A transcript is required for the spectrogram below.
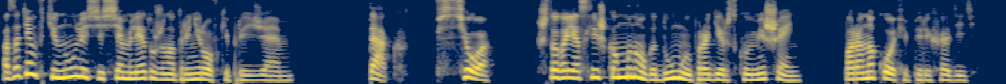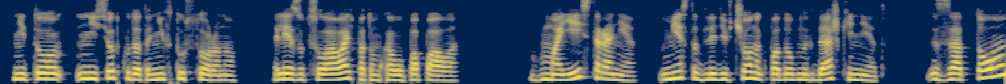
а затем втянулись и семь лет уже на тренировки приезжаем. Так, все. Что-то я слишком много думаю про дерзкую мишень. Пора на кофе переходить. Не то несет куда-то не в ту сторону. Лезу целовать потом кого попало. В моей стороне места для девчонок, подобных Дашке, нет. Зато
